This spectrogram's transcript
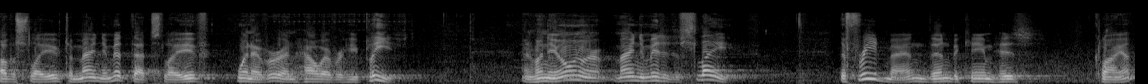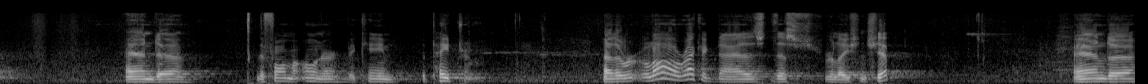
of a slave to manumit that slave whenever and however he pleased. And when the owner manumitted a slave, the freedman then became his client, and uh, the former owner became the patron. Now, the law recognized this relationship, and uh,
